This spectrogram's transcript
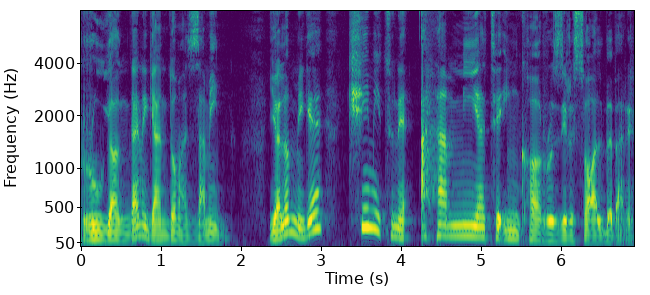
رویاندن گندم از زمین. یالوم میگه کی می‌تونه اهمیت این کار رو زیر سوال ببره؟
